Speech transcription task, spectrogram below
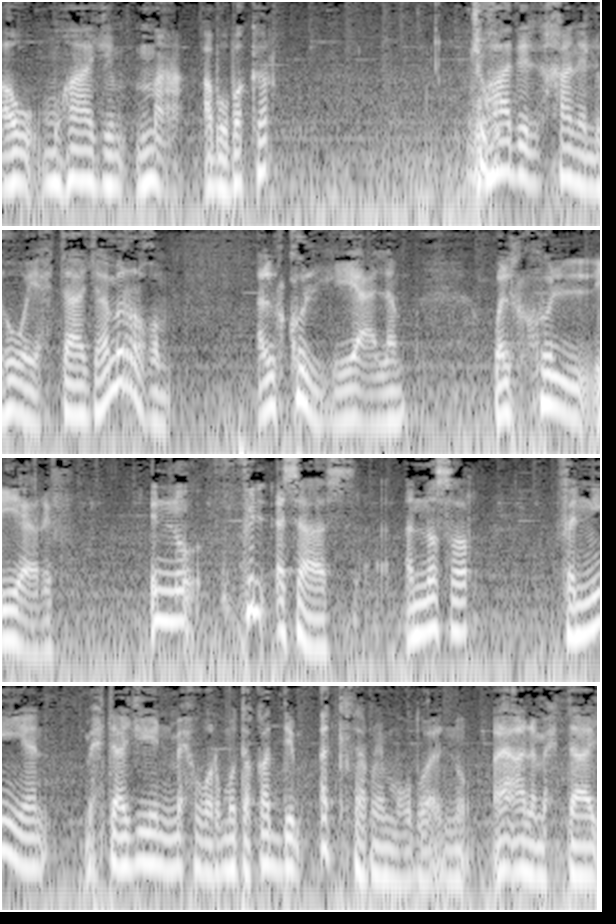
أو مهاجم مع أبو بكر. وهذه الخانة اللي هو يحتاجها من رغم الكل يعلم والكل يعرف إنه في الأساس النصر فنيا محتاجين محور متقدم أكثر من موضوع إنه أنا محتاج.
